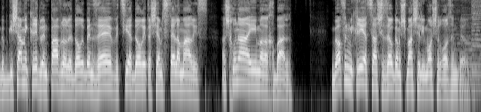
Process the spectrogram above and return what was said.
בפגישה מקרית בין פבלו לדורי בן זאב, הציע דורי את השם סטלה מאריס, השכונה ההיא עם הרכבל. באופן מקרי יצא שזהו גם שמה של אמו של רוזנברג.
